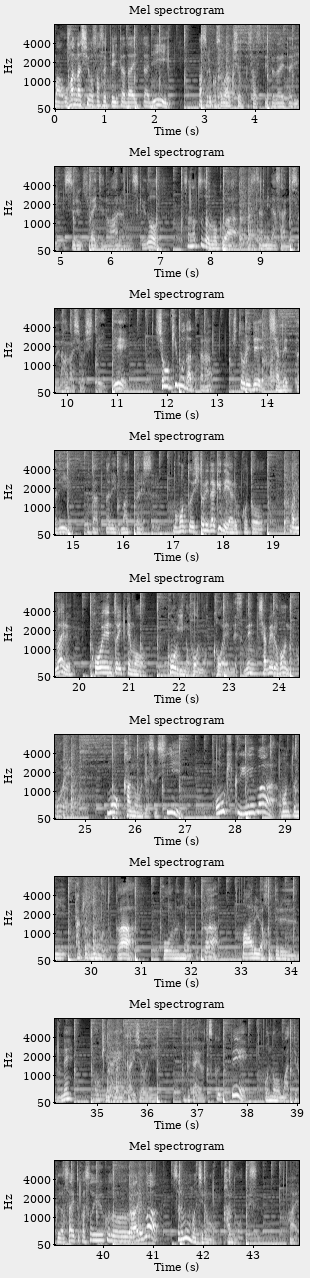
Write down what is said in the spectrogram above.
まあ、お話をさせていただいたり、まあ、それこそワークショップさせていただいたりする機会というのはあるんですけどその都度僕は実は皆さんにそういう話をしていて小規模だったら一人で喋ったり歌ったり待ったりする。もう本当一人だけでやることまあ、いわゆる講演といっても講義の方の講演ですね。喋る方の講演も可能ですし大きく言えば本当に多機技能とかホール能とか、まあ、あるいはホテルのね大きな宴会場に舞台を作ってお能を待ってくださいとかそういうことがあればそれももちろん可能です。はい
